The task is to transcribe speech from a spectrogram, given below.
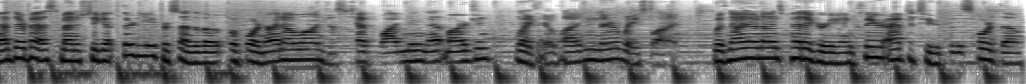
at their best, managed to get 38% of the vote before 901 just kept widening that margin like they widened their waistline. With 909's pedigree and clear aptitude for the sport, though,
